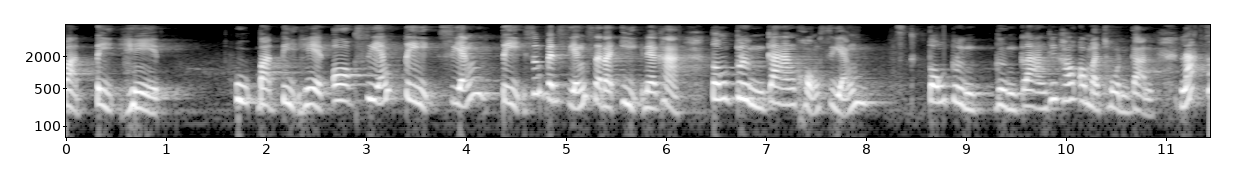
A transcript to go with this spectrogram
บัติเหตุ อุบัติเหตุออกเสียงติเสียงติ ซึ่งเป็นเสียงสระอิเนี่ยค่ะ ตรงกลึงกลางของเสียงตรงกลึงกึ่งกลางที่เขาเอามาชนกัน ลักษ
